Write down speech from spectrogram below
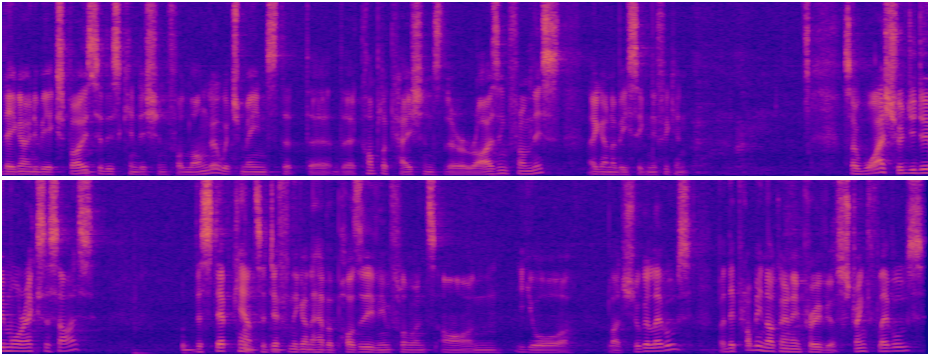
they're going to be exposed to this condition for longer, which means that the, the complications that are arising from this are going to be significant. So why should you do more exercise? The step counts are definitely going to have a positive influence on your blood sugar levels, but they're probably not going to improve your strength levels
